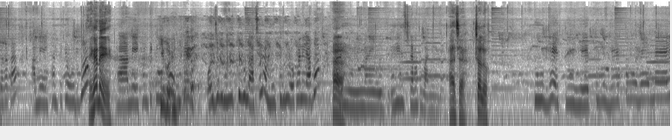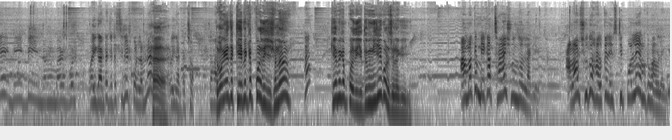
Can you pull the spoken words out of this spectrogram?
জায়গাটা আমি এখান থেকে উঠবো। এখানে? হ্যাঁ আমি এখান থেকে উঠবো, উঠে ওই যে মূর্তিগুলো আছে না মূর্তিগুলো ওখানে যাব। হ্যাঁ। মানে রিলসটা মতো বানিয়ে দেবো। আচ্ছা চলো। তু হে তু হে তু হে তু হে মেরে বেবি নাম্বার ওয়ান ওই গানটা যেটা সিলেক্ট করলাম না? হ্যাঁ। ওই গানটা চ তোমাকে যে কে মেকআপ করে দিয়েছিস না হ্যাঁ? কে মেকআপ করে দিয়েছে? তুমি নিজেই করেছ নাকি? আমাকে মেকআপ ছাড়াই সুন্দর লাগে। আমার শুধু হালকা লিপস্টিক পরলেই আমাকে ভালো লাগে।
